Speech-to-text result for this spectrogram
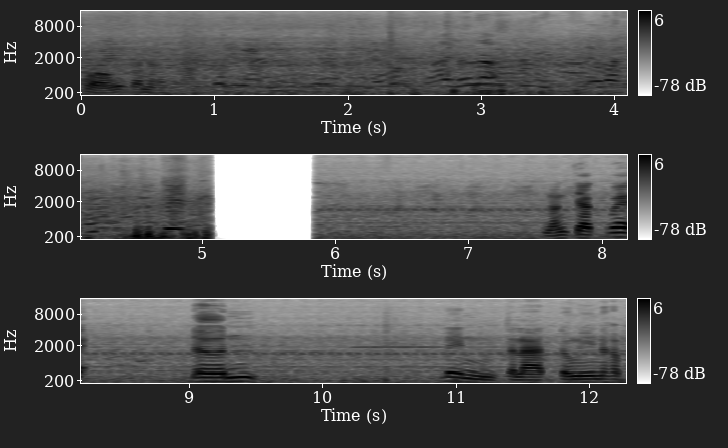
ของกันนะหลังจากแวะเดินเล่นตลาดตรงนี้นะครับ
